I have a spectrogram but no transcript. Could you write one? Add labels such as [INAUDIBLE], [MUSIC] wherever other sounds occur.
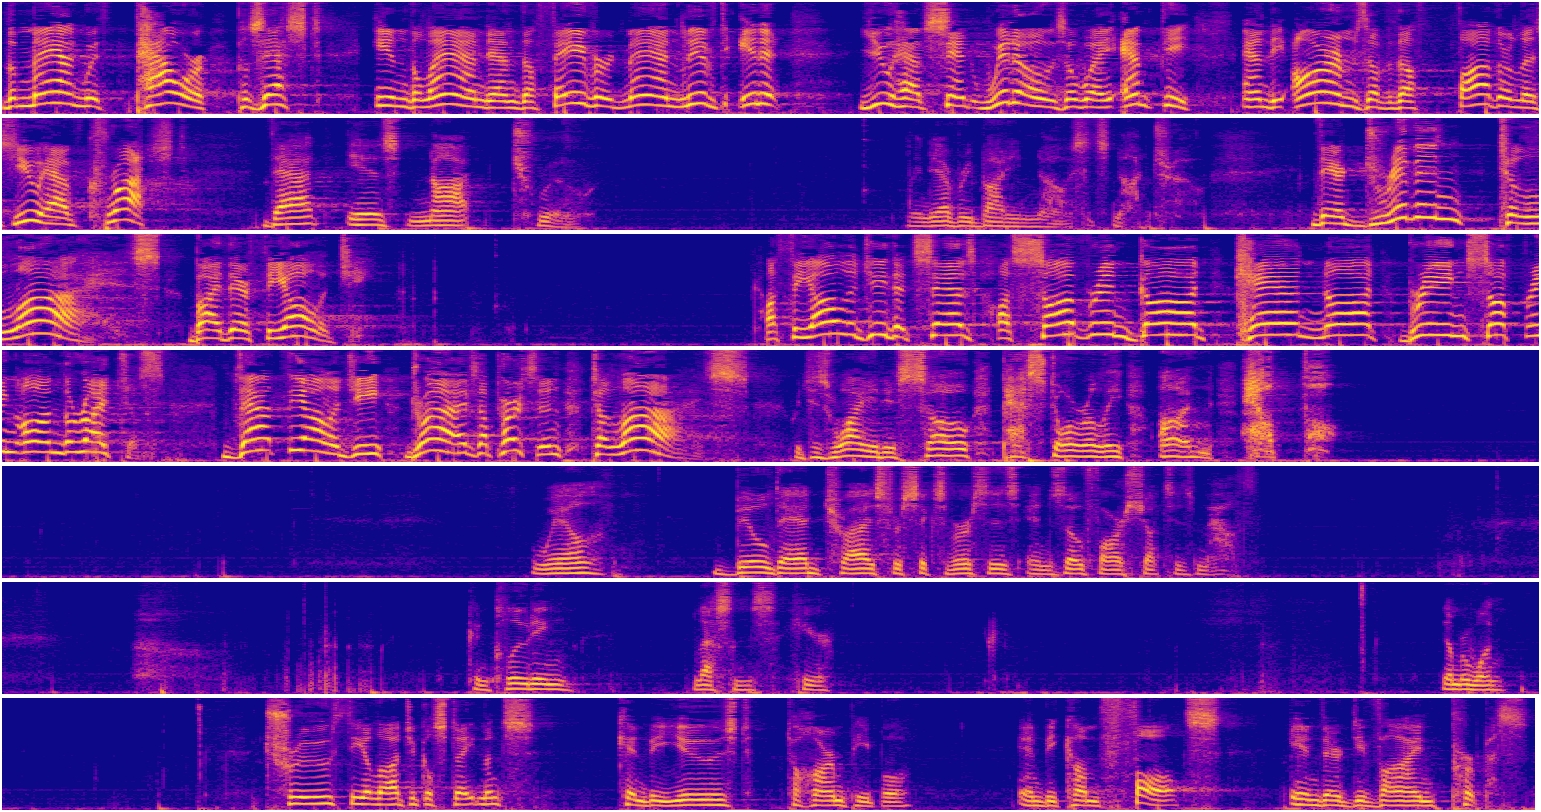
The man with power possessed in the land, and the favored man lived in it. You have sent widows away empty, and the arms of the fatherless you have crushed. That is not true. And everybody knows it's not true. They're driven to lies by their theology. A theology that says a sovereign God cannot bring suffering on the righteous. That theology drives a person to lies, which is why it is so pastorally unhelpful. Well, Bildad tries for six verses, and Zophar shuts his mouth. Concluding lessons here. Number one, true theological statements can be used to harm people and become false in their divine purpose.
